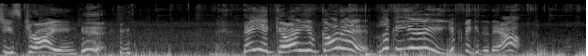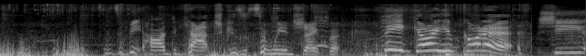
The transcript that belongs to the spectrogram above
She's trying. there you go, you've got it! Look at you! You figured it out. A bit hard to catch because it's a weird shape, but there you go, you've got it! She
